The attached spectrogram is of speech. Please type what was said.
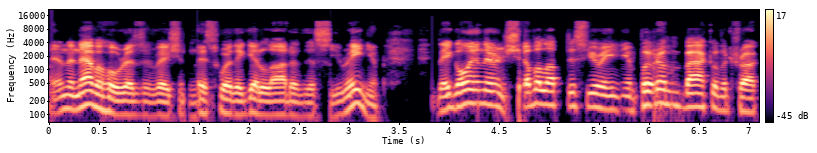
And the Navajo reservation is where they get a lot of this uranium. They go in there and shovel up this uranium, put it on the back of a truck,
